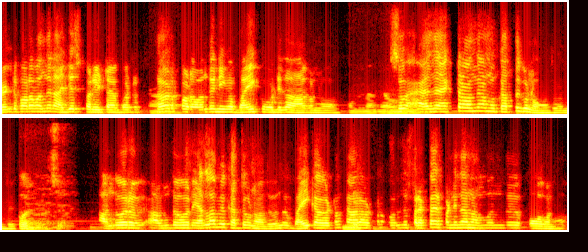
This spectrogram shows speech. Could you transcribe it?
ரெண்டு படம் வந்து நான் அட்ஜஸ்ட் பண்ணிட்டேன் பட் தேர்ட் படம் வந்து நீங்க பைக் ஓட்டி தான் ஆகணும் சோ. ஆஸ் ஆக்டர் வந்து நம்ம கத்துக்கணும் அது வந்து. அந்த ஒரு அந்த ஒரு எல்லாமே கத்துக்கணும் அது வந்து பைக் ஆகட்டும் கார் ஆகட்டும் வந்து ப்ரிப்பேர் பண்ணி தான் நம்ம வந்து போகணும்.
